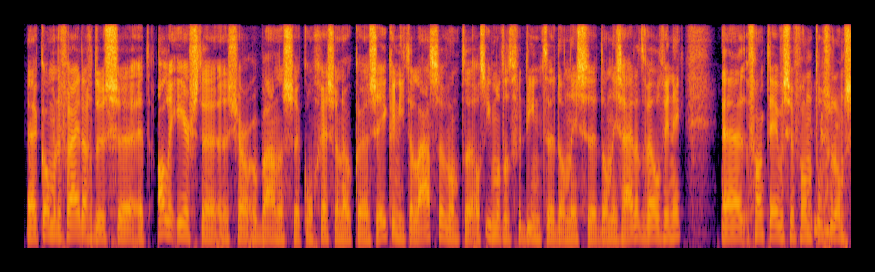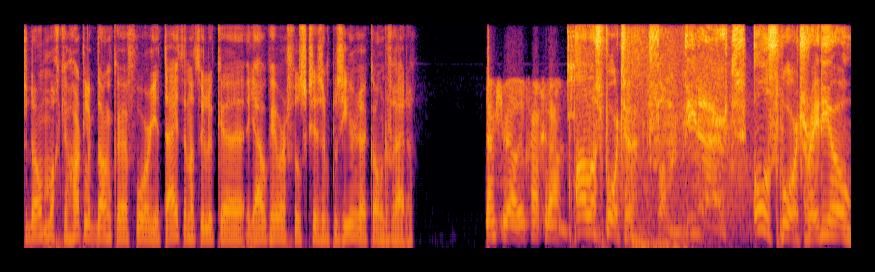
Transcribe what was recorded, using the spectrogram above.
Uh, komende vrijdag dus uh, het allereerste Charles Urbanus congres. En ook zeker niet de laatste. Want als iemand het verdient, dan, is, dan is hij dat wel, vind ik. Frank Tevensen van Topsport Amsterdam. Mag ik je hartelijk danken voor je tijd. En natuurlijk jou ook heel erg veel succes en plezier komende vrijdag. Dankjewel, heel graag gedaan. Alle sporten van binnenuit. All Sport Radio.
